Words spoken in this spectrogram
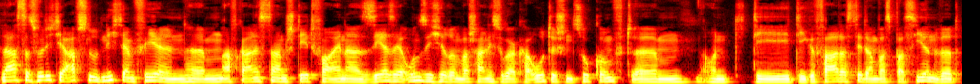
Lars, das würde ich dir absolut nicht empfehlen. Ähm, Afghanistan steht vor einer sehr, sehr unsicheren, wahrscheinlich sogar chaotischen Zukunft. Ähm, und die, die Gefahr, dass dir dann was passieren wird,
